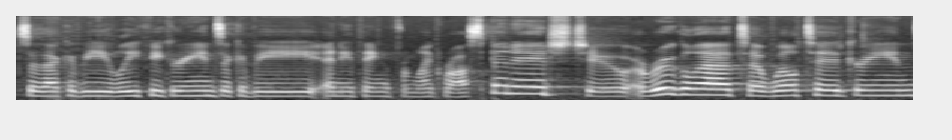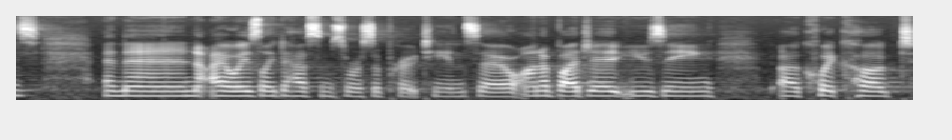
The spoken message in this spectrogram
so that could be leafy greens, it could be anything from like raw spinach to arugula to wilted greens. And then I always like to have some source of protein. So on a budget, using uh, quick cooked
